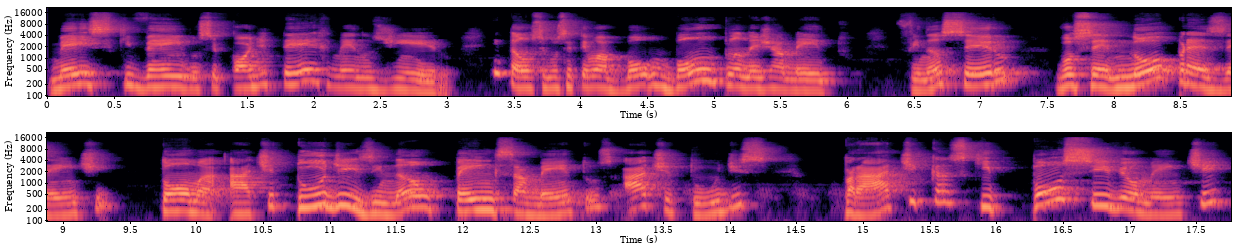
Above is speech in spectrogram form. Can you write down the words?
mês que vem você pode ter menos dinheiro. Então, se você tem bo um bom planejamento financeiro, você no presente toma atitudes e não pensamentos, atitudes práticas que possivelmente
